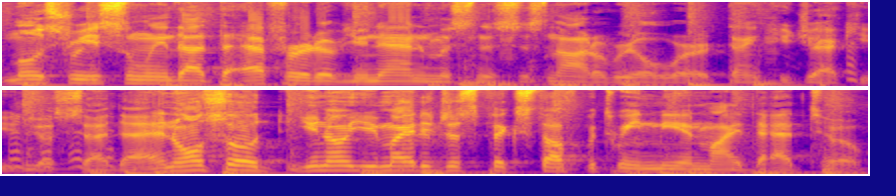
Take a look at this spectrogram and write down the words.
Most recently, that the effort of unanimousness is not a real word. Thank you, Jackie. You just said that. And also, you know, you might have just fixed stuff between me and my dad too,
